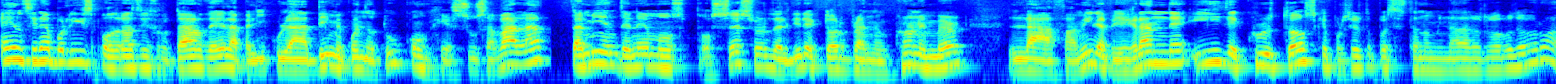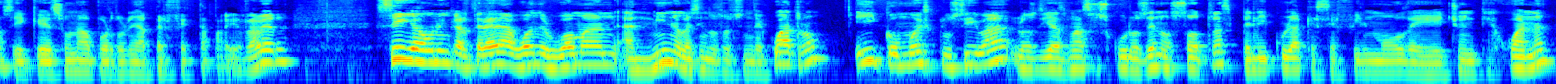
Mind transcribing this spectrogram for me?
En Cinepolis podrás disfrutar de la película Dime cuándo tú con Jesús Zavala. También tenemos Possessor del director Brandon Cronenberg, La familia Pie Grande y The Cruz 2, que por cierto pues está nominada a los Globos de Oro, así que es una oportunidad perfecta para ir a ver. Sigue aún en cartelera Wonder Woman en 1984 y como exclusiva Los días más oscuros de nosotras, película que se filmó de hecho en Tijuana,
